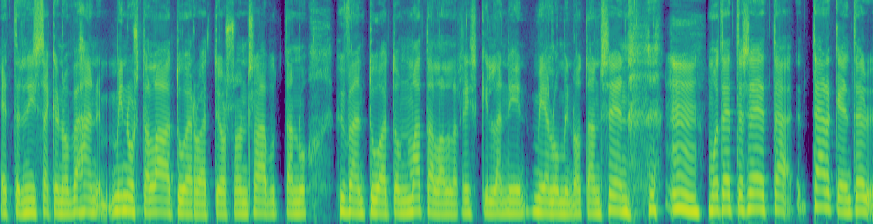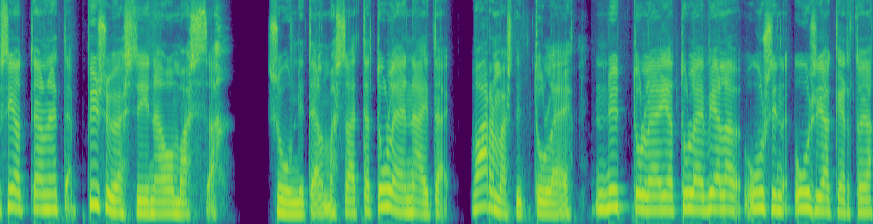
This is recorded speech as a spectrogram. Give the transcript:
Että niissäkin on vähän minusta laatuero, että jos on saavuttanut hyvän tuoton matalalla riskillä, niin mieluummin otan sen. Mm. Mutta että se, että tärkeintä sijoittajalle on, että pysyä siinä omassa suunnitelmassa, että tulee näitä Varmasti tulee. Nyt tulee ja tulee vielä uusin, uusia kertoja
